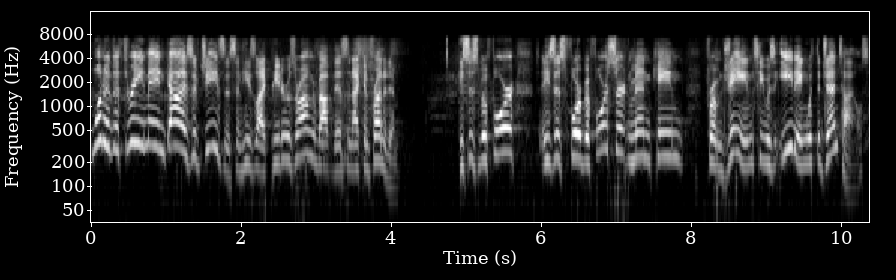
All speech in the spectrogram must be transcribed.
one of the three main guys of Jesus. And he's like, Peter was wrong about this, and I confronted him. He says, before, he says, For before certain men came from James, he was eating with the Gentiles.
